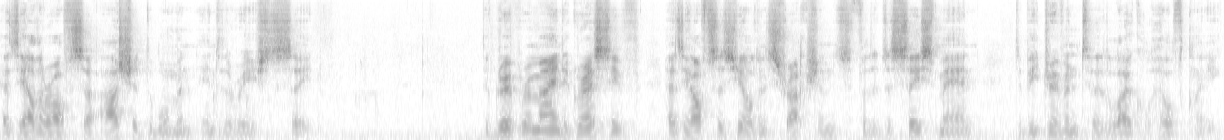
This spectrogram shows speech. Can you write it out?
as the other officer ushered the woman into the rear seat. The group remained aggressive as the officers yelled instructions for the deceased man to be driven to the local health clinic.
